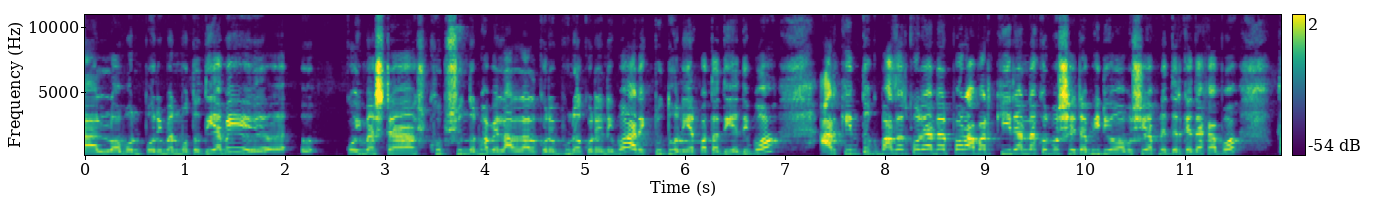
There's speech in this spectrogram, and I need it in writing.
আর লবণ পরিমাণ মতো দিয়ে আমি কই মাছটা খুব সুন্দরভাবে লাল লাল করে ভুনা করে নিব আর একটু ধনিয়ার পাতা দিয়ে দিব। আর কিন্তু বাজার করে আনার পর আবার কি রান্না করব সেটা ভিডিও অবশ্যই আপনাদেরকে দেখাবো। তো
